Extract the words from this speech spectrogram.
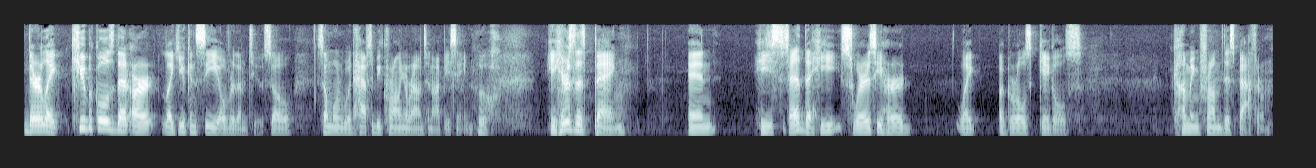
They're like cubicles that are like you can see over them too. So someone would have to be crawling around to not be seen. Ugh. he hears this bang and he said that he swears he heard like a girl's giggles coming from this bathroom.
